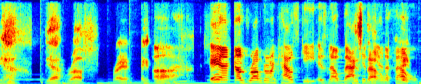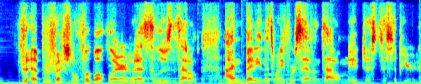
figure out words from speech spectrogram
yeah yeah rough right Uh, and Rob Gronkowski is now back Is in now- the NFL. a professional football player who has to lose the title i'm betting the 24 7 title may have just disappeared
